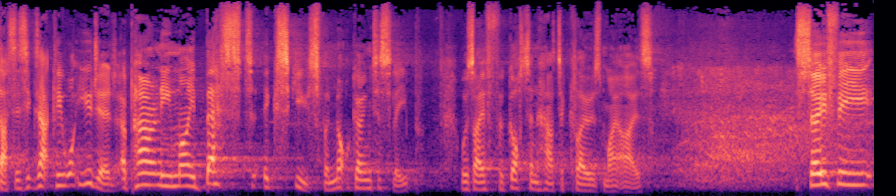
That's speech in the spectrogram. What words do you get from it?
that is exactly what you did. Apparently, my best excuse for not going to sleep was I've forgotten how to close my eyes. Sophie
